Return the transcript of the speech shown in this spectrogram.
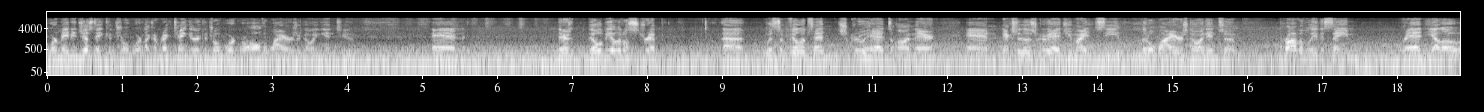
Or maybe just a control board, like a rectangular control board where all the wires are going into and there's there will be a little strip uh, with some Phillips head screw heads on there. And next to those screw heads you might see little wires going into them probably the same red yellow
